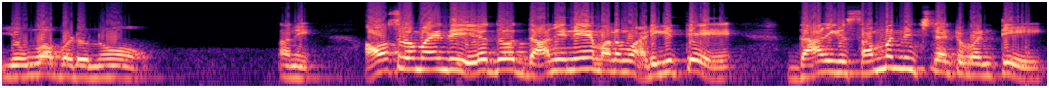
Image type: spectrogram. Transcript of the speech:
ఇవ్వబడును అని. అవసరమైంది ఏదో దానినే మనం అడిగితే దానికి సంబంధించినటువంటి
